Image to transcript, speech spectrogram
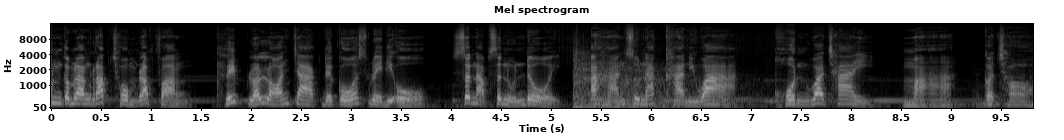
คุณกำลังรับชมรับฟัง คลิปหลอนๆจาก The Ghost Radio สนับสนุนโดย อาหารสุนัขคานิว่า คนว่าใช่ หมาก็ชอบ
